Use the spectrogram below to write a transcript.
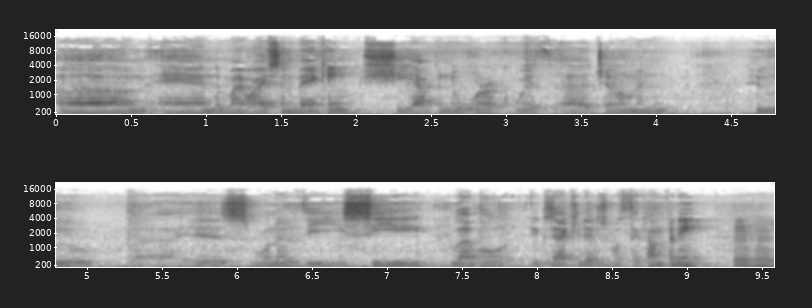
Um, and my wife's in banking. She happened to work with a gentleman who uh, is one of the C level executives with the company. Mm-hmm.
